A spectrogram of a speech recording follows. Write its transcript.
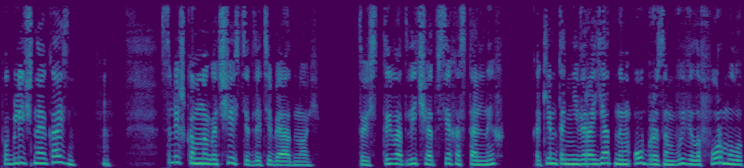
Публичная казнь? Хм, слишком много чести для тебя одной. То есть ты, в отличие от всех остальных, каким-то невероятным образом вывела формулу,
